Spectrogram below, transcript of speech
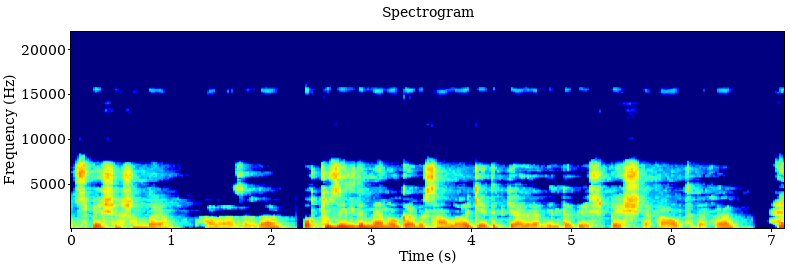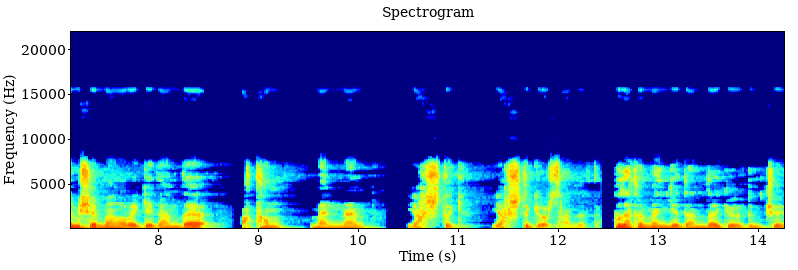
35 yaşındayam hal-hazırda. 30 ildir mən o qəbirstanlığa gedib gəlirəm ildə 5 5 dəfə, 6 dəfə. Həmişə mən ora gedəndə atam məndən yaşlı, yaşlı görsənirdi. Bu dəfə mən gedəndə gördüm ki,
